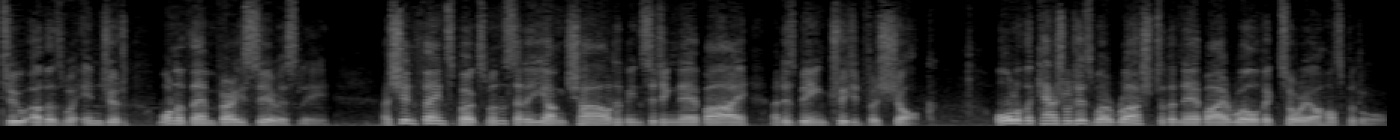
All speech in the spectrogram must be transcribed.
Two others were injured, one of them very seriously. A Sinn Féin spokesman said a young child had been sitting nearby and is being treated for shock. All of the casualties were rushed to the nearby Royal Victoria Hospital.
